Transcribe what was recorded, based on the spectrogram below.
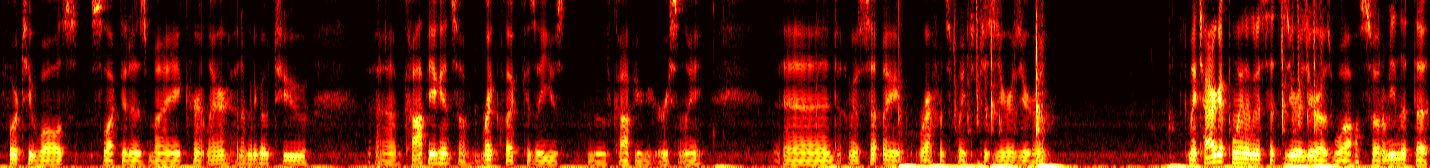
floor 2 walls selected as my current layer. And I'm going to go to uh, copy again. So right click because I used move copy recently. And I'm going to set my reference point to just 0, 0. My target point I'm going to set to 0, 0 as well. So it'll mean that the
